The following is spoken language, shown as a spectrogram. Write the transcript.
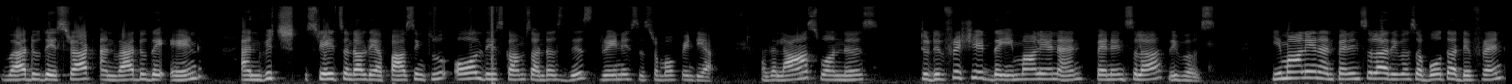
Where do they start and where do they end? And which states and all they are passing through? All these comes under this drainage system of India. And the last one is to differentiate the Himalayan and Peninsula rivers. Himalayan and Peninsula rivers are both are different.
